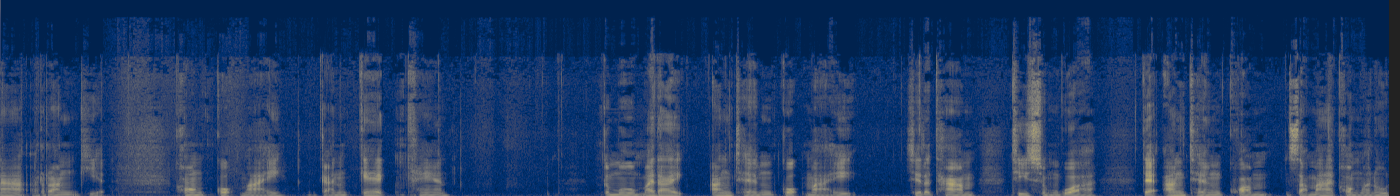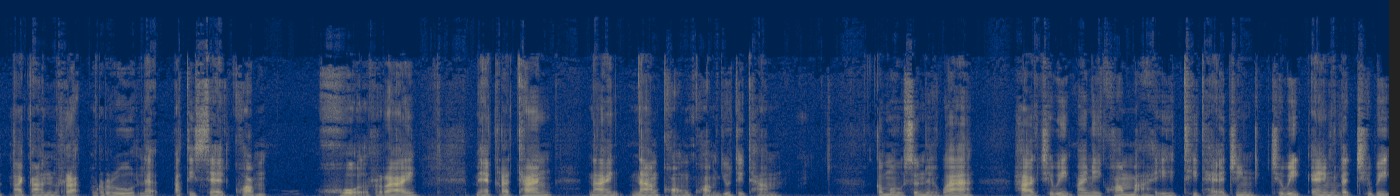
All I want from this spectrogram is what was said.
น่ารังเกียจของกฎหมายการแก้แค้นกมูไม่ได้อ้างถึงกฎหมายศีลธรรมที่สูงกว่า แต่อ้างถึงความสามารถของมนุษย์ในการรับรู้และปฏิเสธความโหดร้าย แม้กระทั่ง ในนามของความยุติธรรมกมูเสนอว่า หากชีวิตไม่มีความหมายที่แท้จริง ชีวิตเองและชีวิต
